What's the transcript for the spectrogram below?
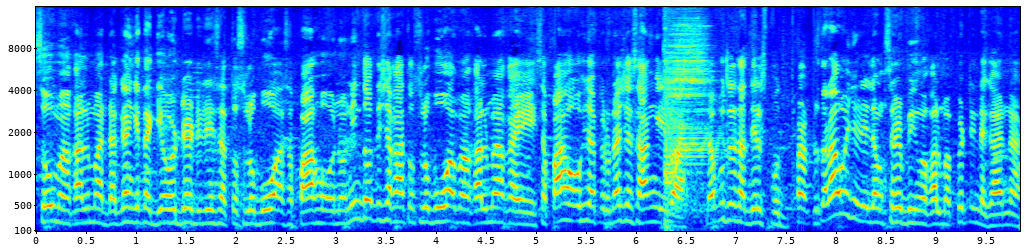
So mga kalma, daghan kita gi-order diri sa Tuslubuwa sa Paho no. Nindot di siya ka Tuslubuwa mga kalma kay sa Paho siya pero na siya sangi ba. Dapat sa Dells Food Park. So tanawon niyo ilang serving mga kalma perting daghana.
